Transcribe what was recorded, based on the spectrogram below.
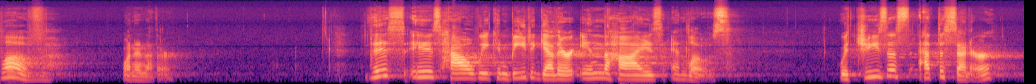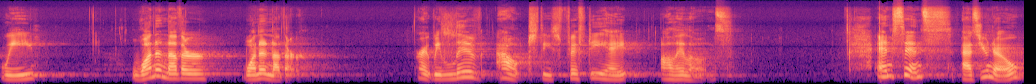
love one another. This is how we can be together in the highs and lows. With Jesus at the center, we, one another, one another. Right, we live out these 58 allelons. And since, as you know,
